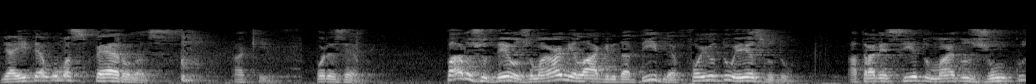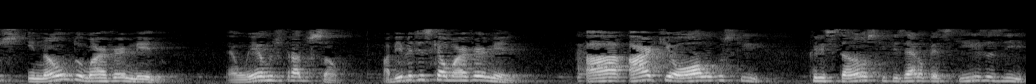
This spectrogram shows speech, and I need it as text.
E aí tem algumas pérolas aqui. Por exemplo, para os judeus, o maior milagre da Bíblia foi o do Êxodo, a travessia do Mar dos Juncos e não do Mar Vermelho. É um erro de tradução. A Bíblia diz que é o Mar Vermelho. Há arqueólogos que, cristãos que fizeram pesquisas e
